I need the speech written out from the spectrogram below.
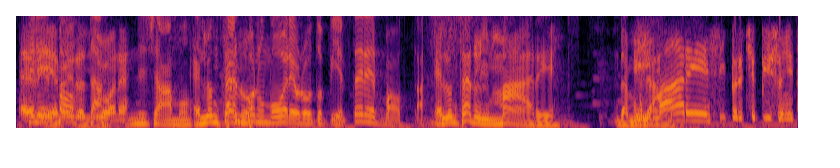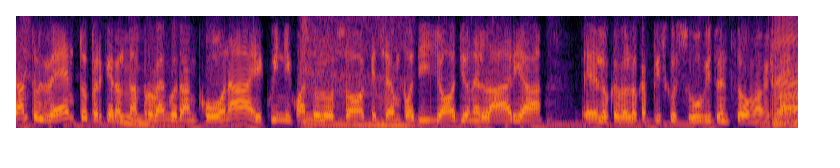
È Tener vero, hai botta, ragione. diciamo. È lontano- Cioè, il buon umore è un'utopia. Tener botta. È lontano il mare da Il Milano. mare si percepisce ogni tanto il vento perché in realtà Mm. provengo da Ancona e quindi quando lo so che c'è un po' di iodio nell'aria eh, lo, lo capisco subito, insomma, mi fa... Ah,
